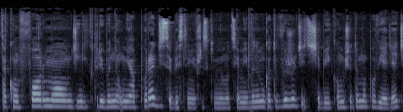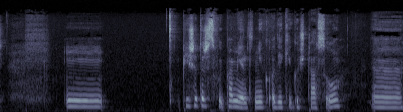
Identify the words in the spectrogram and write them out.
taką formą, dzięki której będę umiała poradzić sobie z tymi wszystkimi emocjami i będę mogła to wyrzucić z siebie i komuś o tym opowiedzieć. Um, piszę też swój pamiętnik od jakiegoś czasu. E,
